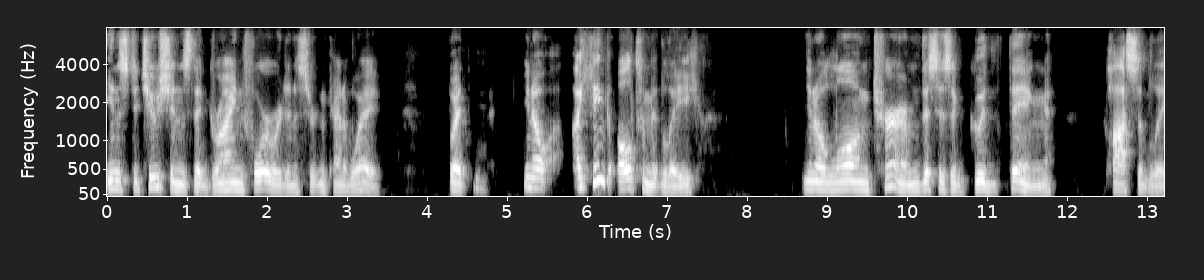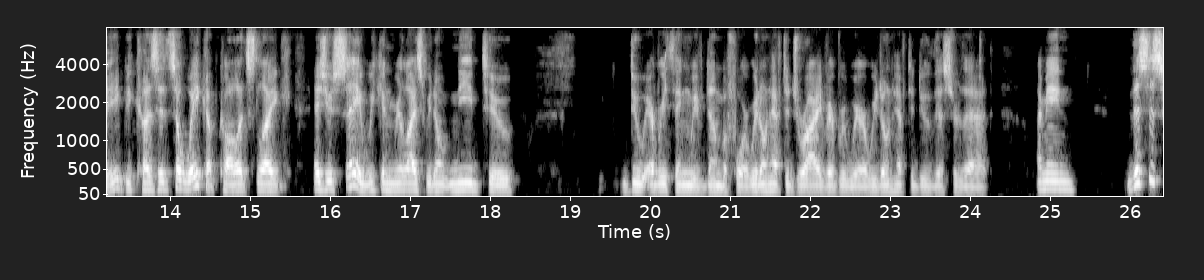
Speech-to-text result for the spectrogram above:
institutions that grind forward in a certain kind of way. But hmm. you know, I think ultimately, you know, long term, this is a good thing, possibly, because it's a wake up call. It's like, as you say, we can realize we don't need to do everything we've done before. We don't have to drive everywhere. We don't have to do this or that. I mean, this is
